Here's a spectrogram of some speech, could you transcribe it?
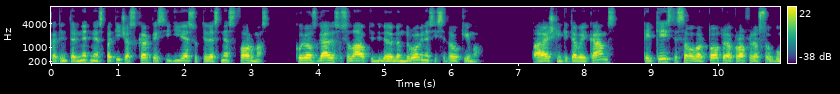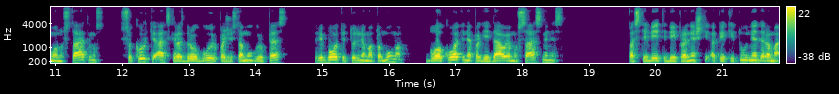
kad internetinės patyčios kartais įgyja subtilesnes formas kurios gali susilaukti didelio bendruomenės įsitraukimo. Paaiškinkite vaikams kaip keisti savo vartotojo profilio saugumo nustatymus sukurti atskiras draugų ir pažįstamų grupes riboti turinio matomumą blokuoti nepageidaujamus asmenis pastebėti bei pranešti apie kitų nederamą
